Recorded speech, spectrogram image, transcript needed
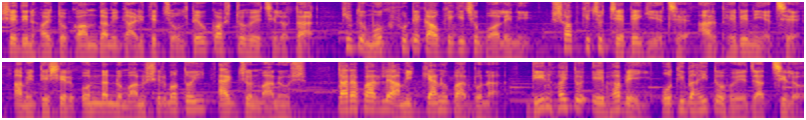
সেদিন হয়তো কম দামি গাড়িতে চলতেও কষ্ট হয়েছিল তার। কিন্তু মুখ ফুটে কাউকে কিছু বলেনি। সবকিছু চেপে গিয়েছে আর ভেবে নিয়েছে, আমি দেশের অন্যান্য মানুষের মতোই একজন মানুষ। তারা পারলে আমি কেন পারব না? দিন হয়তো এভাবেই অতিবাহিত হয়ে যাচ্ছিল।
